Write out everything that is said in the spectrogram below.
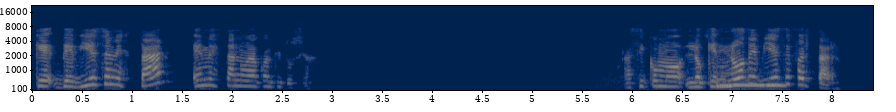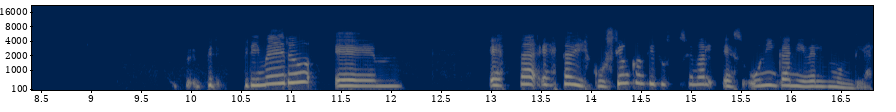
que debiesen estar en esta nueva constitución. Así como lo que no debiese faltar. Primero, em, esta, esta discusión constitucional es única a nivel mundial.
